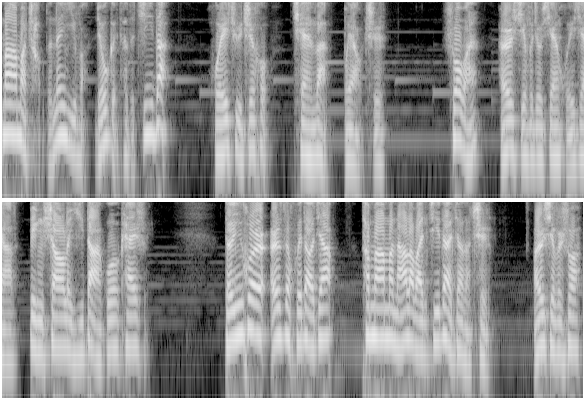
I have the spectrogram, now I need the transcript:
妈妈炒的那一碗留给她的鸡蛋，回去之后千万不要吃。”说完，儿媳妇就先回家了，并烧了一大锅开水。等一会儿，儿子回到家，他妈妈拿了碗鸡蛋叫他吃。儿媳妇说：“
